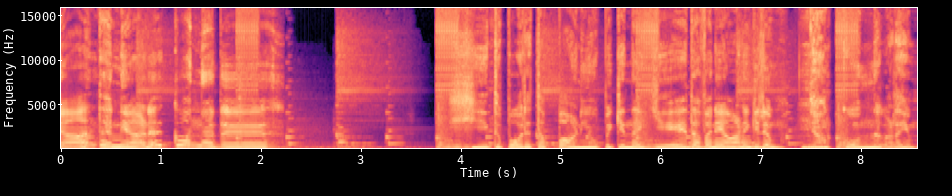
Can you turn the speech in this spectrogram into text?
ഞാൻ തന്നെയാണ് കൊന്നത്. ഇതുപോലത്തെ പണി ഒപ്പിക്കുന്ന ഏതവനെ ആണെങ്കിലും ഞാൻ കൊന്നു കളയും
